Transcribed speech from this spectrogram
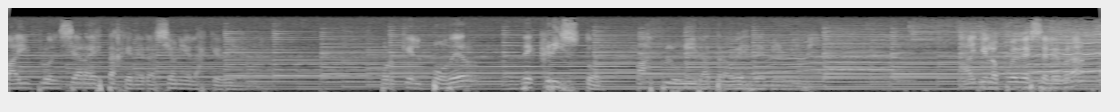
va a influenciar a esta generación y a las que vienen. Porque el poder de Cristo va a fluir a través de mi vida. ¿Alguien lo puede celebrar?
